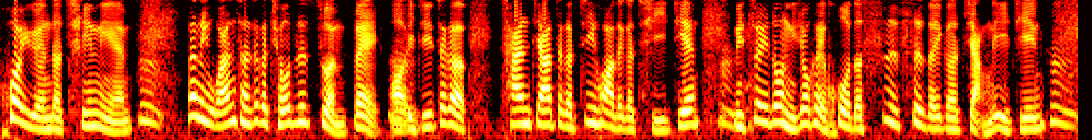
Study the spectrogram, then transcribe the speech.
会员的青年，嗯，那你完成这个求职准备哦，以及这个参加这个计划的一个期间，嗯，你最多你就可以获得四次的一个奖励金，嗯，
